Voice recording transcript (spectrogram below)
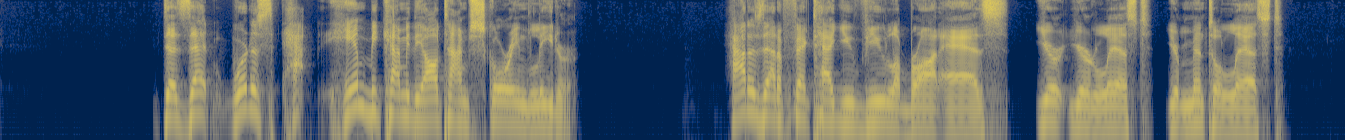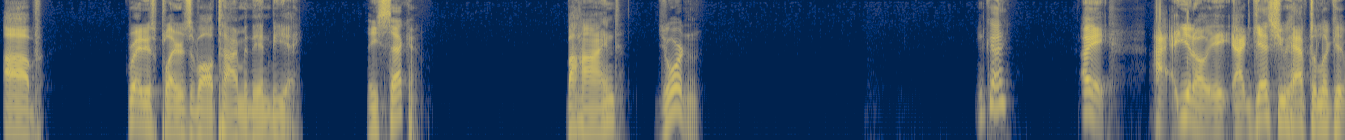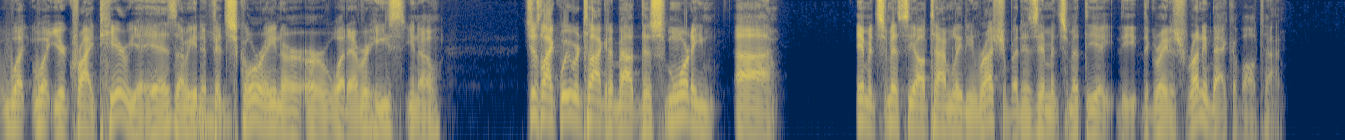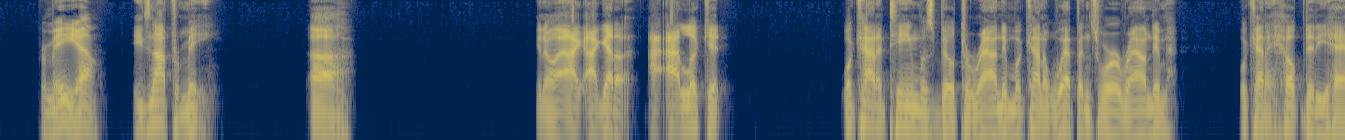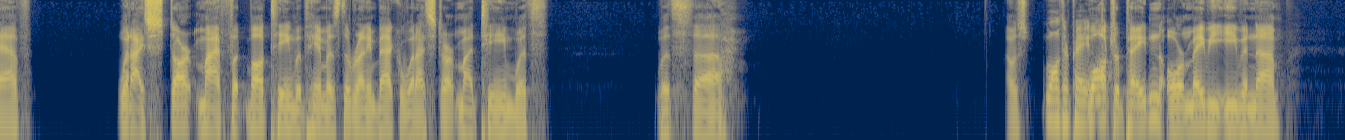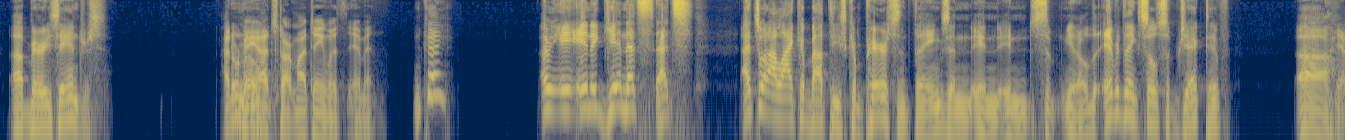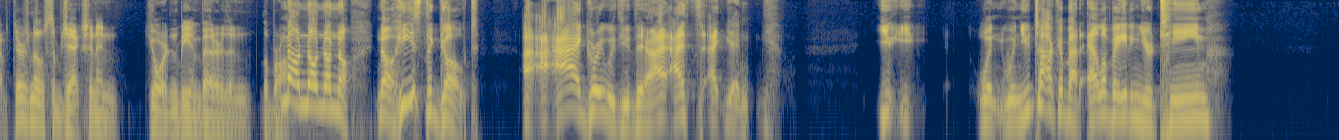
does that, where does ha, him becoming the all time scoring leader? how does that affect how you view LeBron as your your list, your mental list of greatest players of all time in the NBA? He's second. Behind, Jordan. okay. Hey, I, you know, I guess you have to look at what what your criteria is. I mean, if it's scoring or or whatever, he's you know, just like we were talking about this morning. Uh, Emmitt Smith's the all time leading rusher, but is Emmitt Smith the, the the greatest running back of all time? For me, yeah. He's not for me. Uh, you know, I, I gotta I, I look at what kind of team was built around him, what kind of weapons were around him, what kind of help did he have? Would I start my football team with him as the running back, or would I start my team with with uh, I was Walter Payton. Walter Payton, or maybe even uh, uh, Barry Sanders? I don't Me, know. I'd start my team with Emmitt. Okay. I mean, and again, that's that's that's what I like about these comparison things, and and and you know everything's so subjective. Uh, Yeah, there's no subjection in Jordan being better than LeBron. No, no, no, no, no. He's the goat. I, I, I agree with you there. I, I, I you, you, when when you talk about elevating your team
